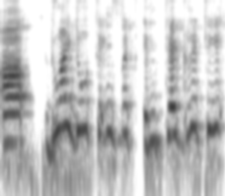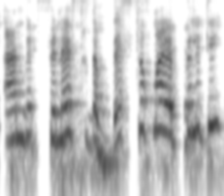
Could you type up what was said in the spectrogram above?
uh, do I do things with integrity and with finesse to the best of my ability?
